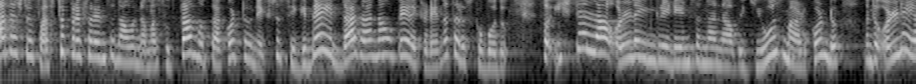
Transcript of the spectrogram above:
ಆದಷ್ಟು ಫಸ್ಟ್ ಪ್ರಿಫರೆನ್ಸ್ ನಾವು ನಮ್ಮ ಸುತ್ತಮುತ್ತ ಕೊಟ್ಟು ನೆಕ್ಸ್ಟ್ ಸಿಗದೇ ಇದ್ದಾಗ ನಾವು ಬೇರೆ ಕಡೆಯಿಂದ ತರಿಸ್ಕೋಬಹುದು ಸೊ ಇಷ್ಟೆಲ್ಲ ಒಳ್ಳೆ ಇಂಗ್ರೀಡಿಯೆಂಟ್ಸನ್ನು ನಾವು ಯೂಸ್ ಮಾಡಿಕೊಂಡು ಒಂದು ಒಳ್ಳೆಯ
